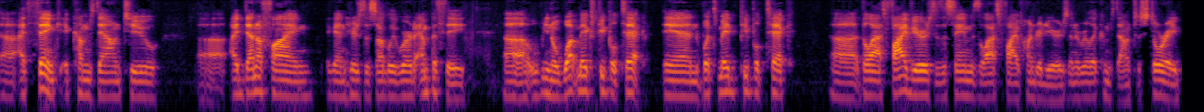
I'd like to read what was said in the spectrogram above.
Uh, I think it comes down to uh, identifying again. Here's this ugly word: empathy. Uh, you know what makes people tick, and what's made people tick uh, the last five years is the same as the last 500 years, and it really comes down to story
